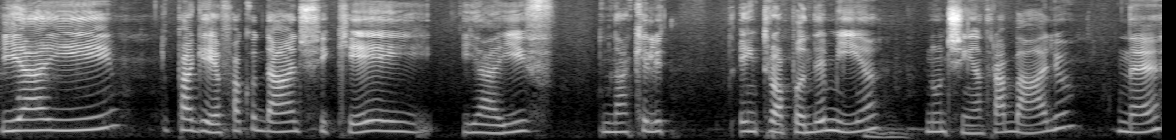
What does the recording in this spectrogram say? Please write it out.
E aí, paguei a faculdade, fiquei. E aí, naquele. Entrou a pandemia, não tinha trabalho, né?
